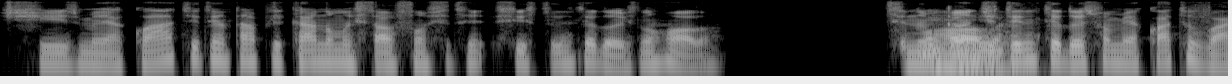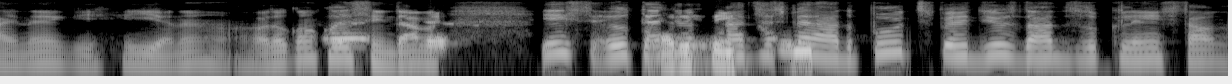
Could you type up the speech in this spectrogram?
x64 e tentar aplicar numa instalação X- x32. Não rola. Se não me engano, de rola. 32 para 64 vai, né? Gui? Ia, né? Agora alguma coisa assim, dava. E aí, o Era técnico ficava desesperado. Putz, perdi os dados do cliente e tal.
